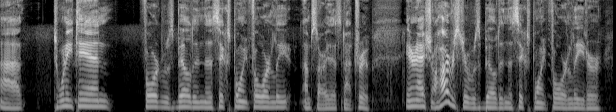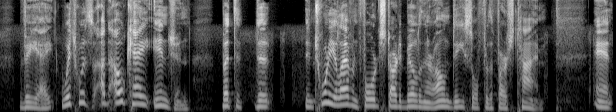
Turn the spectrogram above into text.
Uh, 2010 Ford was building the 6.4 liter. I'm sorry, that's not true. International Harvester was building the 6.4 liter V8, which was an okay engine, but the, the in 2011 Ford started building their own diesel for the first time, and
